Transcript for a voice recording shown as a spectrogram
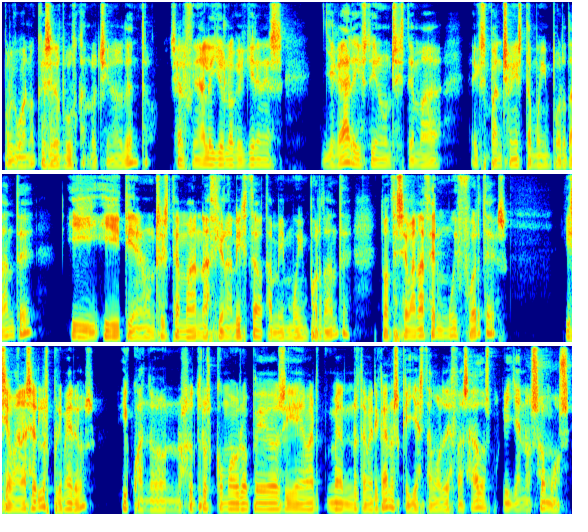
Porque bueno, que se reduzcan los chinos dentro. Si al final ellos lo que quieren es llegar, ellos tienen un sistema expansionista muy importante y, y tienen un sistema nacionalista también muy importante. Entonces se van a hacer muy fuertes y se van a ser los primeros. Y cuando nosotros como europeos y norteamericanos, que ya estamos desfasados, porque ya no somos,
